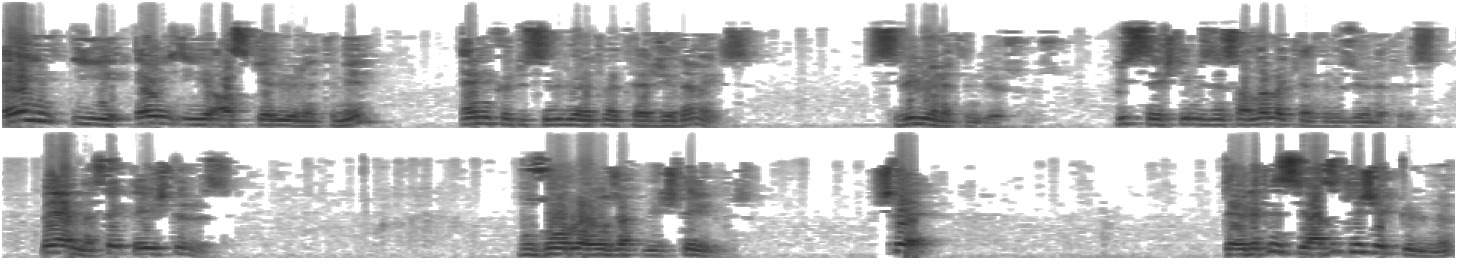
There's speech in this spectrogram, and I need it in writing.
En iyi, en iyi askeri yönetimi en kötü sivil yönetime tercih edemeyiz. Sivil yönetim diyorsunuz. Biz seçtiğimiz insanlarla kendimizi yönetiriz. Beğenmezsek değiştiririz. Bu zorla olacak bir iş değildir. İşte devletin siyasi teşekkülünü,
